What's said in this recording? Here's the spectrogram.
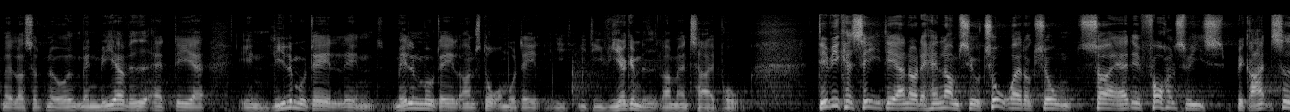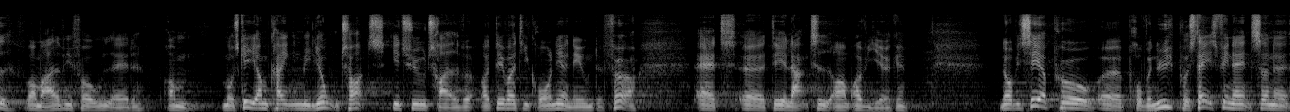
750.000 eller sådan noget, men mere ved, at det er en lille model, en mellemmodel og en stor model i, i de virkemidler, man tager i brug. Det vi kan se, det er, når det handler om CO2-reduktion, så er det forholdsvis begrænset, hvor meget vi får ud af det. Om måske omkring en million tons i 2030, og det var de grunde, jeg nævnte før, at øh, det er lang tid om at virke. Når vi ser på øh, proveny på statsfinanserne,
